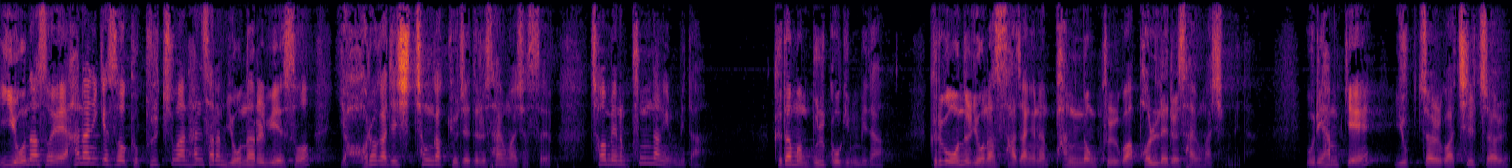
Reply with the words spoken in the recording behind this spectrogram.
이 요나서에 하나님께서 그 불충한 한 사람 요나를 위해서 여러 가지 시청각 교재들을 사용하셨어요. 처음에는 풍랑입니다. 그 다음은 물고기입니다. 그리고 오늘 요나서 4장에는 박넝쿨과 벌레를 사용하십니다. 우리 함께 6절과 7절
